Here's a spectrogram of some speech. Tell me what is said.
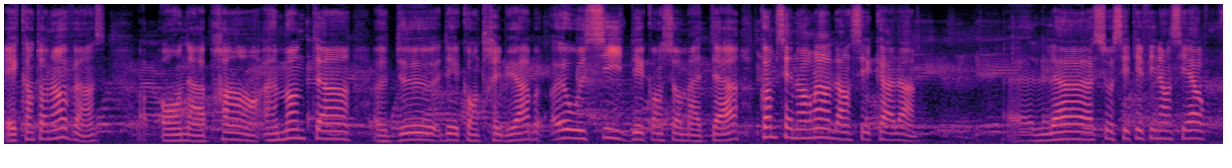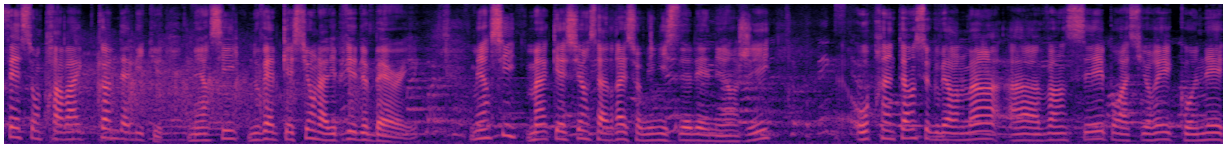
Et quand on avance, on apprend un montant euh, de, des contribuables et aussi des consommateurs, comme c'est normal dans ces cas-là. Euh, la société financière fait son travail comme d'habitude. Merci. Nouvelle question, la députée de Barrie. Merci. Ma question s'adresse au ministre de l'Énergie. Au printemps, ce gouvernement a avancé pour assurer qu'on ait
